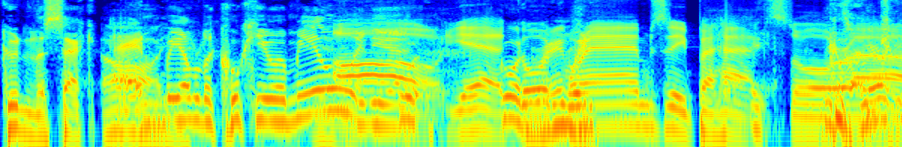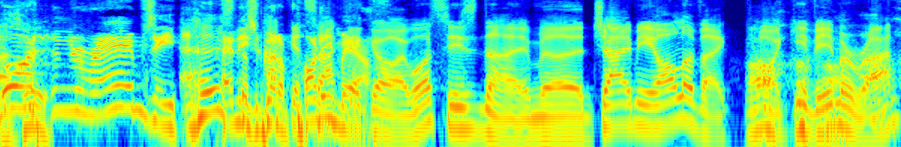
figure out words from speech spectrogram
good in the sack Oh, and be yeah. able to cook you a meal. Oh, when yeah. Gordon Gordon, Ramsay. Ramsay, perhaps. Or uh, Gordon Ramsay, Who's and he's got a potty Puckatucker mouth. guy? What's his name? Uh, Jamie Oliver. I give him a run.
